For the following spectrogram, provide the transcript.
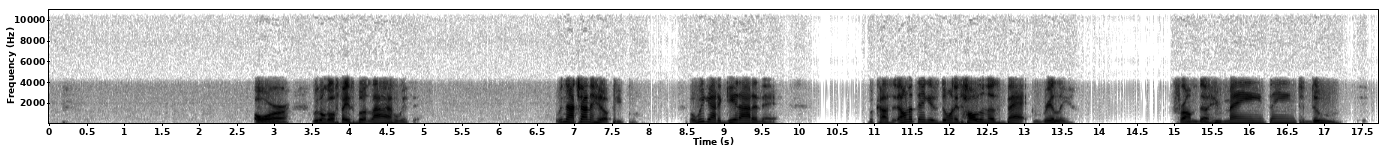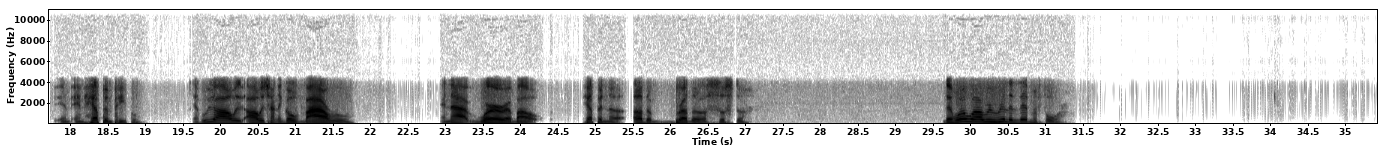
or we're gonna go Facebook Live with it. We're not trying to help people, but we got to get out of that because the only thing it's doing is holding us back, really, from the humane thing to do in, in helping people. If we always always trying to go viral and not worry about helping the other brother or sister, then what are we really living for?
